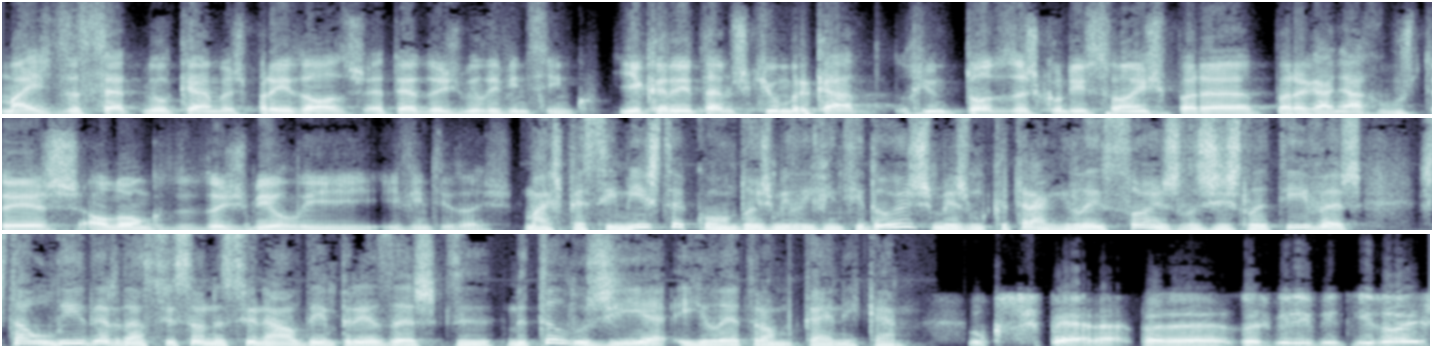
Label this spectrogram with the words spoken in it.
mais 17 mil camas para idosos até 2025. E acreditamos que o mercado reúne todas as condições para, para ganhar robustez ao longo de 2022. Mais pessimista, com 2022, mesmo que traga eleições legislativas, está o líder da Associação Nacional de Empresas de Metalurgia e Eletromecânica. O que se espera para 2022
